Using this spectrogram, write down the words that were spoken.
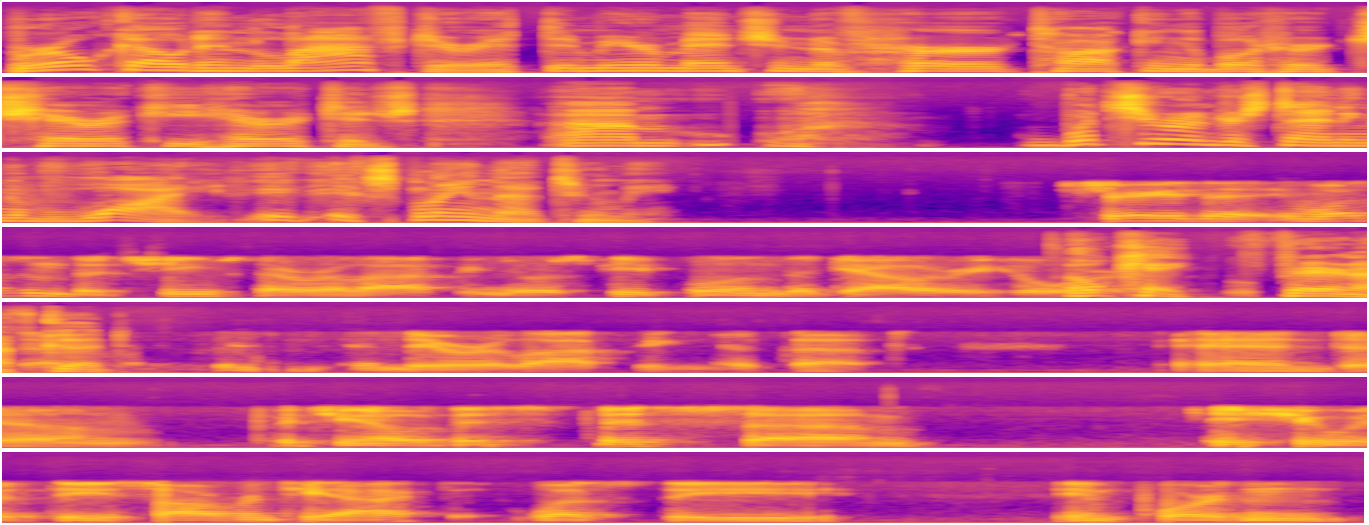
broke out in laughter at the mere mention of her talking about her Cherokee heritage. Um, what's your understanding of why? I- explain that to me. Jerry, the, it wasn't the Chiefs that were laughing. There was people in the gallery who were okay. Who fair enough. Good. And, and, they were laughing at that. And um, but you know this this um, issue with the Sovereignty Act was the important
